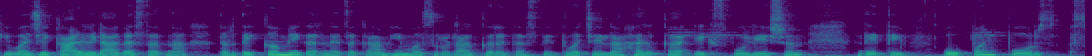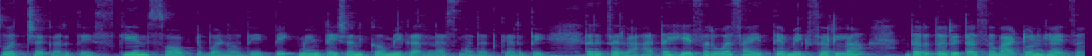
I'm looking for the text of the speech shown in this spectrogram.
किंवा जे काळे डाग असतात ना तर ते कमी करण्याचं काम ही मसूर डाळ करत असते. त्वचेला हलका एक्सफोलिएशन देते. ओपन पोर्स स्वच्छ करते. स्किन सॉफ्ट बनवते. पिगमेंटेशन कमी करण्यास मदत करते. करते. तर चला आता हे सर्व साहित्य मिक्सरला दरदरीत असं वाटून घ्यायचं.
